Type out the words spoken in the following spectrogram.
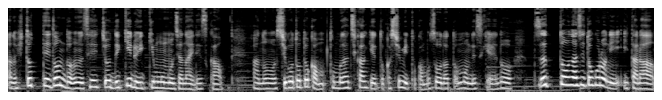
あの人ってどんどん成長できる生き物じゃないですかあの仕事とかも友達関係とか趣味とかもそうだと思うんですけれどずっと同じところにいたら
